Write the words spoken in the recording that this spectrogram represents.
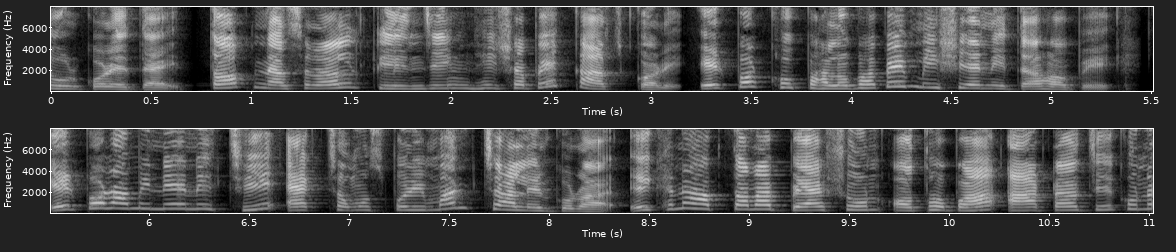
দূর করে দেয়। ত্বক ন্যাচারাল ক্লিনজিং হিসাবে কাজ করে। এরপর খুব ভালোভাবে মিশিয়ে নিতে হবে। এরপর আমি নিয়ে নিচ্ছি এক চামচ পরিমাণ চালের গুঁড়া। এখানে আপনারা বেসন অথবা আটা যে কোনো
